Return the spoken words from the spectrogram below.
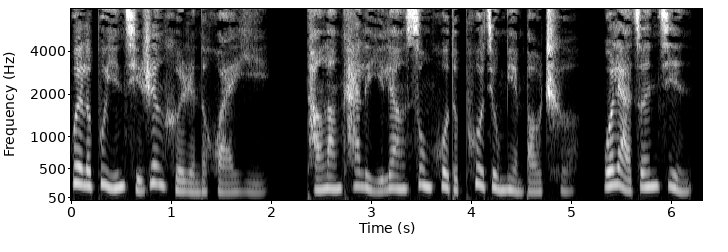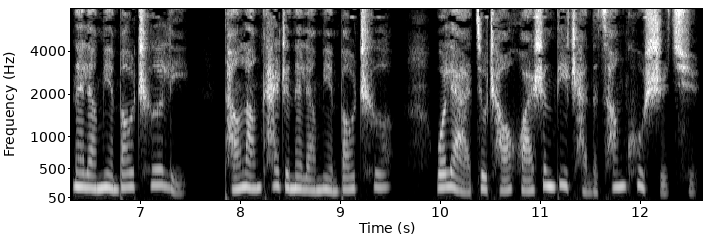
为了不引起任何人的怀疑，螳螂开了一辆送货的破旧面包车。我俩钻进那辆面包车里，螳螂开着那辆面包车。我俩就朝华盛地产的仓库驶去，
